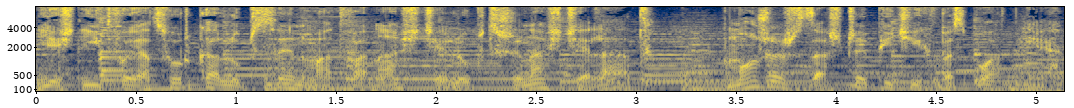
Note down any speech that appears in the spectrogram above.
Jeśli twoja córka lub syn ma 12 lub 13 lat, możesz zaszczepić ich bezpłatnie.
